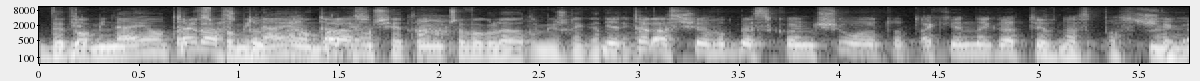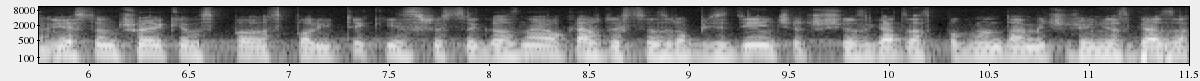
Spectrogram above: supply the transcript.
Wypominają to, Teraz to- wspominają, teraz- bawią się tym, czy w ogóle o tym już nie Nie, gadają? teraz się w ogóle skończyło to takie negatywne spostrzeganie. Mhm. Jestem człowiekiem z, po, z polityki, wszyscy go znają, każdy chce zrobić zdjęcie, czy się zgadza z poglądami, czy się nie zgadza.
